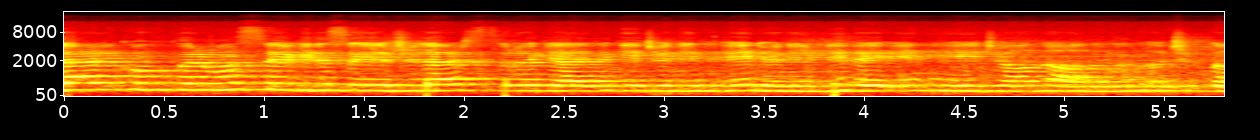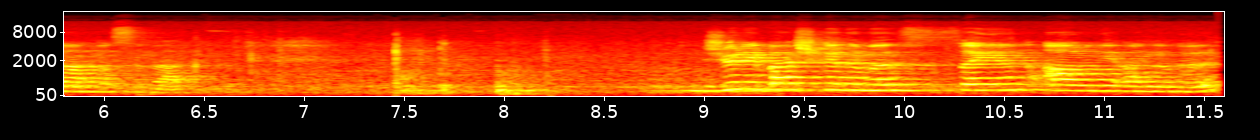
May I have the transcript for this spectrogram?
Değerli konuklarımız, sevgili seyirciler, sıra geldi gecenin en önemli ve en heyecanlı anının açıklanmasına. Jüri Başkanımız Sayın Avni Anılı,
